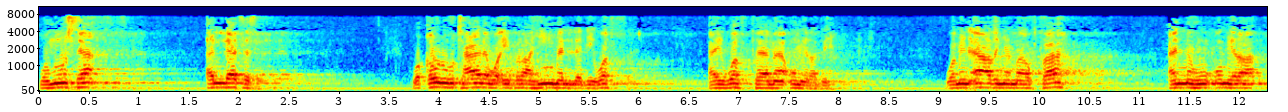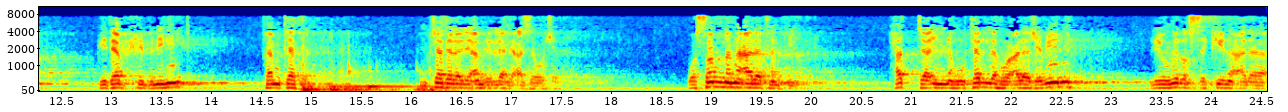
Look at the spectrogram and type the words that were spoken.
وموسى ألا تزر. وقوله تعالى وإبراهيم الذي وفى أي وفى ما أمر به. ومن أعظم ما وفاه أنه أمر بذبح ابنه فامتثل. امتثل لأمر الله عز وجل. وصمم على تنفيذه. حتى إنه تله على جبينه ليمر السكين على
